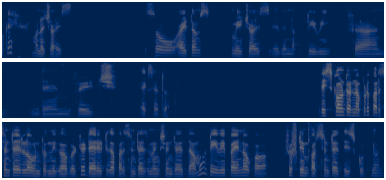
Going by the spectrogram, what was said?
ఓకే మన చాయిస్ సో ఐటమ్స్ మీ చాయిస్ ఏదైనా TV fan then fridge etcetera discount అన్నప్పుడు పర్సంటేజ్లో ఉంటుంది కాబట్టి డైరెక్ట్గా పర్సంటేజ్ మెన్షన్ చేద్దాము. టీవీ పైన ఒక ఫిఫ్టీన్ పర్సెంటేజ్ తీసుకుంటున్నాను.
